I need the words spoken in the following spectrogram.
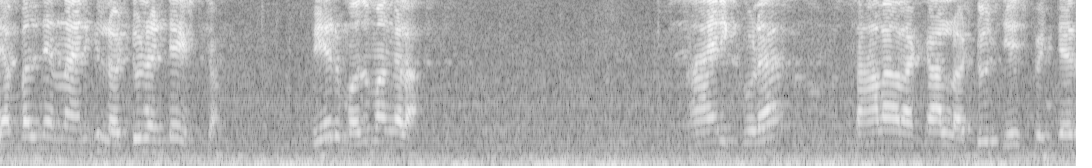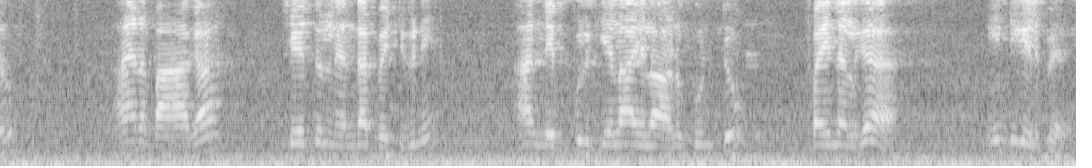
దెబ్బలు తిన్న ఆయనకి లడ్డూలు అంటే ఇష్టం. పేరు మధుమంగళ. ఆయనకి కూడా చాలా రకాల లడ్డూలు చేసి పెట్టారు. ఆయన బాగా చేతులు నిండా పెట్టుకుని ఆ నొప్పులకి ఇలా ఇలా అనుకుంటూ ఫైనల్గా ఇంటికి వెళ్ళిపోయారు.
